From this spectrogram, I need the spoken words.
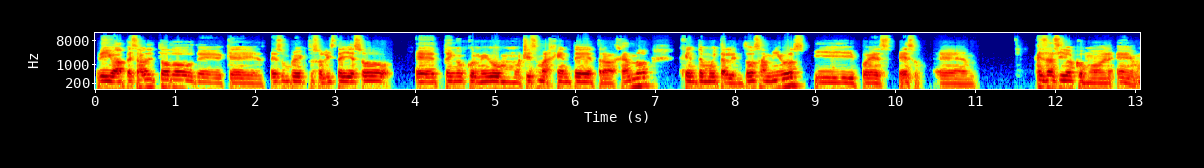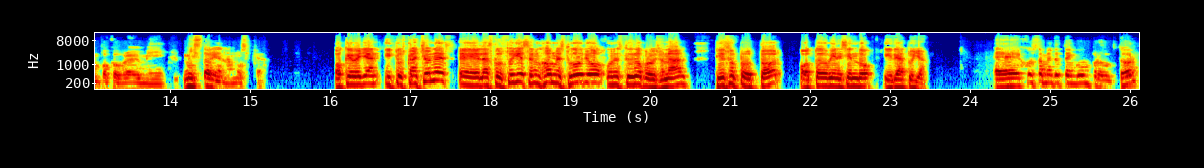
Digo, a pesar de todo, de que es un proyecto solista y eso, tengo conmigo muchísima gente trabajando gente muy talentosa, amigos, y pues eso. Eh, esa ha sido como eh, un poco breve mi, mi, historia en la música. Ok, Bellan, ¿y tus canciones eh, las construyes en un home studio, un estudio profesional? ¿Tienes un productor o todo viene siendo idea tuya? Justamente tengo un productor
